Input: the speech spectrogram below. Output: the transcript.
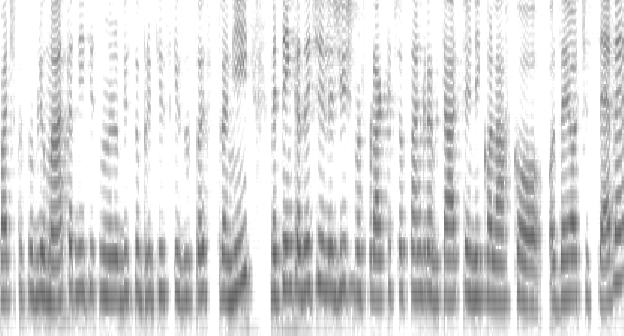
pač, ko smo bili v maternici, smo imeli v bistvu pritiski z vseh strani, medtem, ko zdaj, če ležiš, imaš praktično samo gravitacijo in neko lahko odejo čez sebe.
